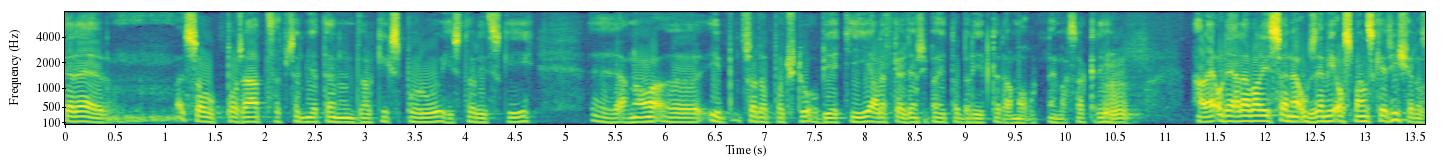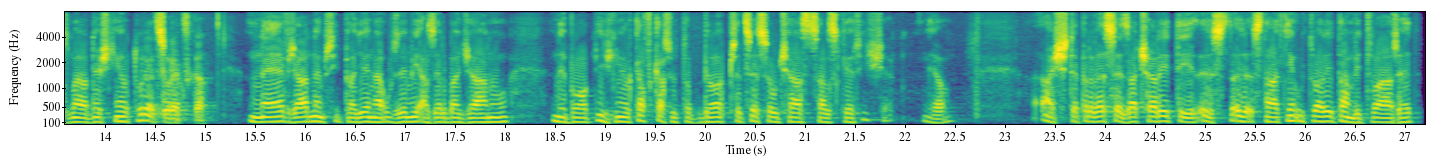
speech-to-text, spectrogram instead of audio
které jsou pořád předmětem velkých sporů historických, ano, i co do počtu obětí, ale v každém případě to byly teda mohutné masakry. Mm. Ale odehrávaly se na území Osmanské říše, rozměr dnešního Turecka. Turecka. Ne v žádném případě na území Azerbajdžánu nebo Jižního Kavkazu. To byla přece součást carské říše. Jo? Až teprve se začaly ty státní útvary tam vytvářet,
